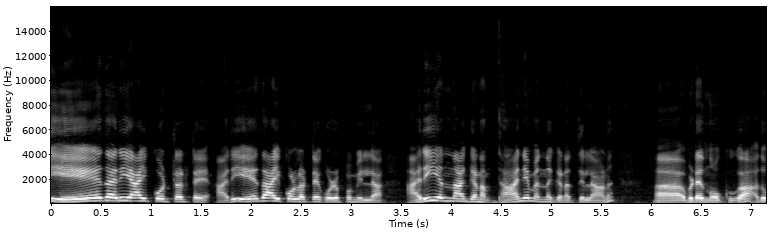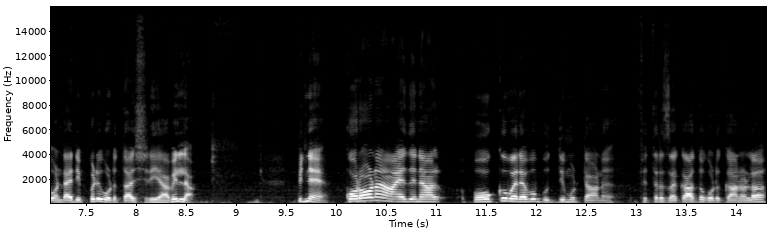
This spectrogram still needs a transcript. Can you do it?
ഏതരി ആയിക്കൊള്ളട്ടെ അരി ഏതായിക്കൊള്ളട്ടെ കുഴപ്പമില്ല. അരി എന്ന ഗണം ധാന്യം എന്ന ഗണത്തിലാണ് ഇവിടെ നോക്കുക. അതുകൊണ്ട് അരിപ്പൊടി കൊടുത്താൽ ശരിയാവില്ല. പിന്നെ കൊറോണ ആയതിനാൽ പോക്കുവരവ് ബുദ്ധിമുട്ടാണ്. ഫിത്ര സക്കാത്ത് കൊടുക്കാനുള്ള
